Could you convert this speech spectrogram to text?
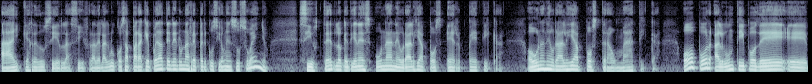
hay que reducir la cifra de la glucosa para que pueda tener una repercusión en su sueño. Si usted lo que tiene es una neuralgia posherpética o una neuralgia postraumática o por algún tipo de eh,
